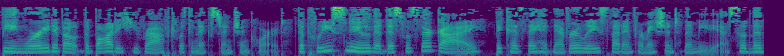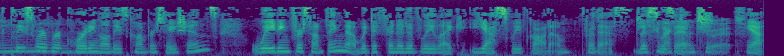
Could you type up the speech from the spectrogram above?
being worried about the body he wrapped with an extension cord. The police knew that this was their guy because they had never released that information to the media. So the police Mm. were recording all these conversations, waiting for something that would definitively like, yes, we've got him for this. this was it. to it. Yeah.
